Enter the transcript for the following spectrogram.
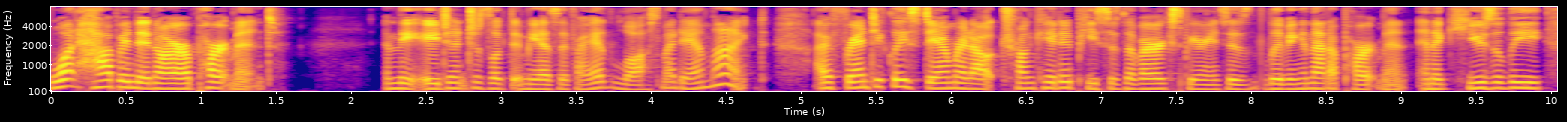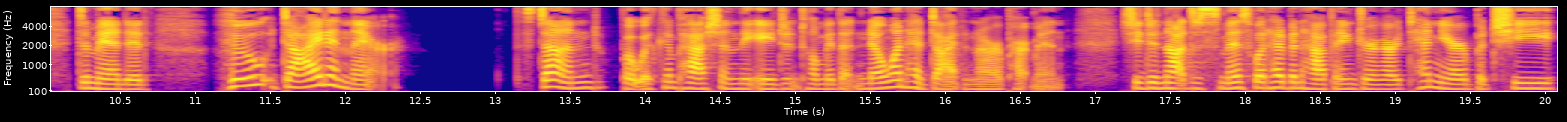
What happened in our apartment? And the agent just looked at me as if I had lost my damn mind. I frantically stammered out truncated pieces of our experiences living in that apartment and accusedly demanded, Who died in there? Stunned, but with compassion, the agent told me that no one had died in our apartment. She did not dismiss what had been happening during our tenure, but she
